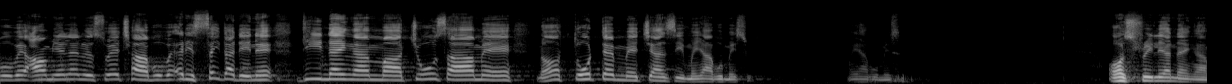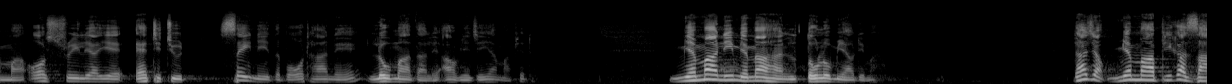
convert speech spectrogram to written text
ဖို့ပဲအောင်မြင်လဲလူဆွဲချဖို့ပဲအဲ့ဒီစိတ်ဓာတ်တွေနဲ့ဒီနိုင်ငံမှာစ조사မယ်နော်တိုးတက်မယ်ကြံစီမရဘူးမိတ်ဆွေမရဘူးမိတ်ဆွေ ဩစတြေးလျနိုင်ငံမှာဩစတြေးလျရဲ့ attitude စိတ်နေသဘောထားနဲ့လုံးမသာလေအောင်မြင်ခြင်းရမှာဖြစ်တယ်မြမနီးမြမဟန်သုံးလို့မရဘူးဒီမှာဒါကြောင့်မြန်မာပြည်ကဇာ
